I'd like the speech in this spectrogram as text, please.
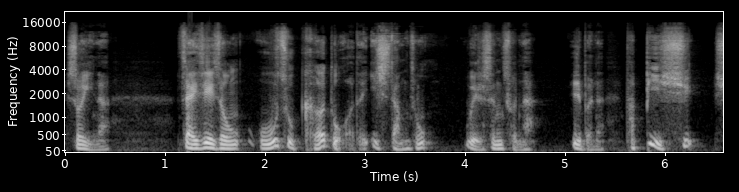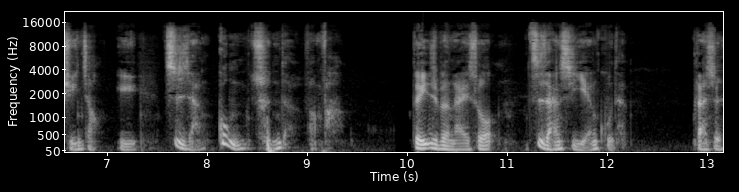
所以呢，在这种无处可躲的意识当中，为了生存呢，日本呢，他必须寻找与自然共存的方法。对日本来说，自然是严酷的，但是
